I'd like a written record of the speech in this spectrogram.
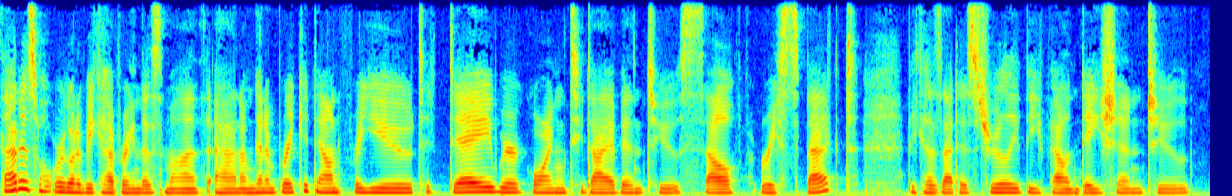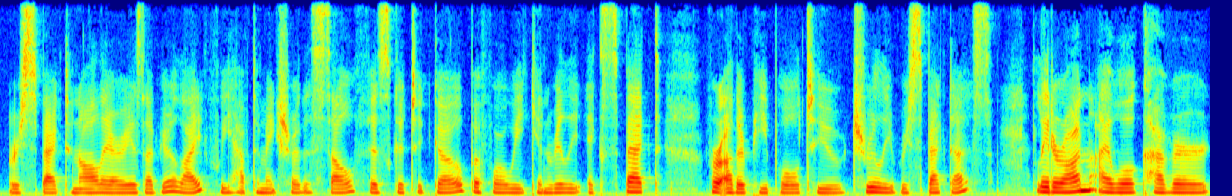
that is what we're going to be covering this month, and I'm going to break it down for you. Today, we're going to dive into self respect because that is truly the foundation to respect in all areas of your life. We have to make sure the self is good to go before we can really expect for other people to truly respect us. Later on, I will cover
